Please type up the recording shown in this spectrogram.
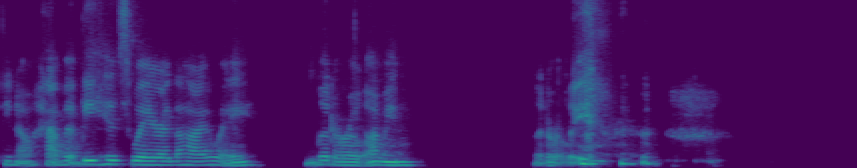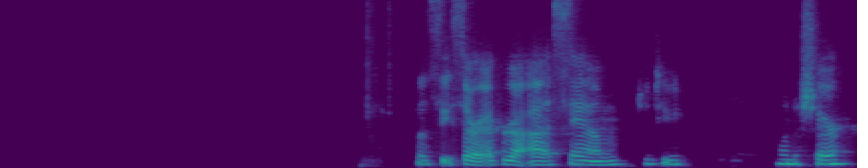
you know, have it be his way or the highway. Literally, I mean, literally. Let's see. Sorry, I forgot. Uh, Sam, did you want to share?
